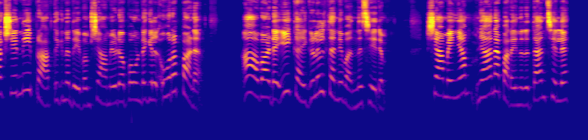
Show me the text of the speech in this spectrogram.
പക്ഷേ നീ പ്രാർത്ഥിക്കുന്ന ദൈവം ശ്യാമയുടെ ഒപ്പം ഉണ്ടെങ്കിൽ ഉറപ്പാണ്. ആ അവാർഡ് ഈ കൈകളിൽ തന്നെ വന്നു ചേരും. ശ്യാമെ ഞാൻ ഞാനാ പറയുന്നത്. താൻ ചെല്ല്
